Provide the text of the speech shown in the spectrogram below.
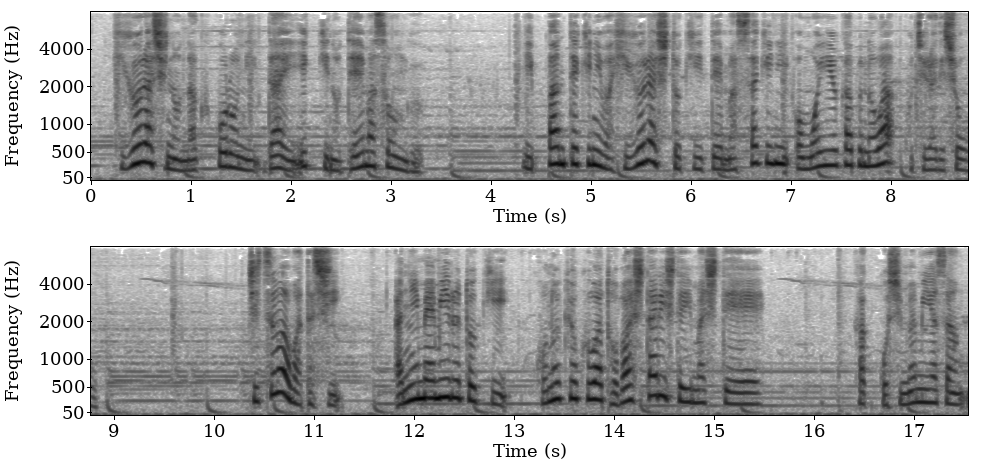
「日暮の泣く頃に」第1期のテーマソング。一般的には日暮と聞いて真っ先に思い浮かぶのはこちらでしょう。実は私アニメ見るときこの曲は飛ばしたりしていましてかっこ島宮さん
